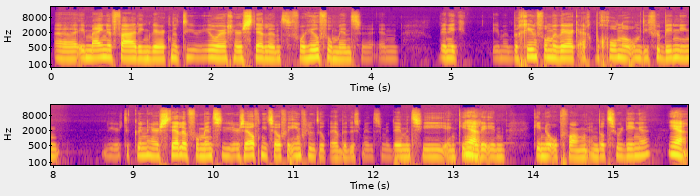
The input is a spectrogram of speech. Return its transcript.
eh, in mijn ervaring werkt natuur heel erg herstellend voor heel veel mensen. En ben ik in het begin van mijn werk echt begonnen om die verbinding weer te kunnen herstellen voor mensen die er zelf niet zoveel invloed op hebben. Dus mensen met dementie en kinderen in kinderopvang en dat soort dingen. Ja,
